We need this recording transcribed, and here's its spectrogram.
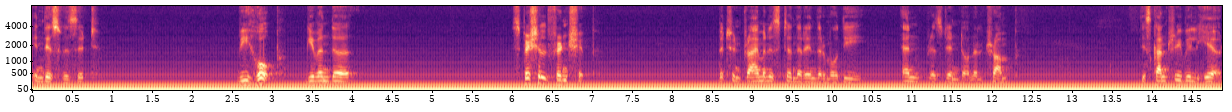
in this visit. We hope, given the special friendship between Prime Minister Narendra Modi and President Donald Trump, this country will hear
